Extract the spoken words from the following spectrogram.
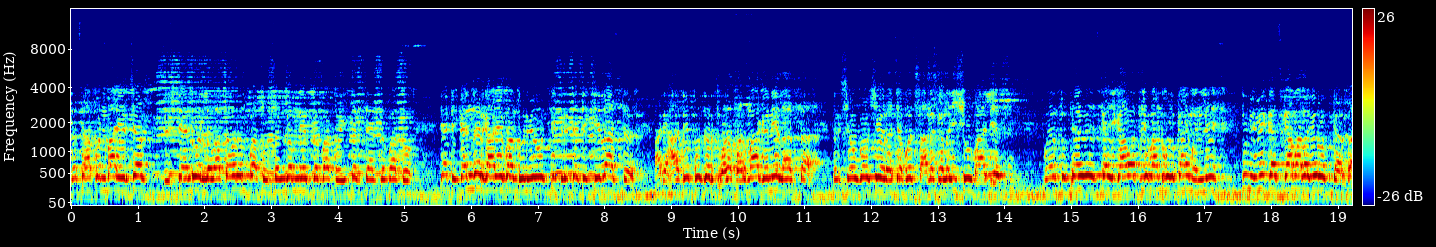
जसं आपण बाहेरच्या स्टँडवरलं वातावरण पाहतो संगमनेरचं पाहतो इतर स्टँडचं पाहतो त्या ठिकाणी जर गाळे बांधून व्यवस्थितरित्या ते केलं असतं आणि हा डेपो जर थोडाफार माग नेला असता तर शेवगाव शहराच्या बस स्थानकालाही शोभा आली असती. परंतु त्यावेळेस काही गावातले भांडवल काय म्हणले? तुम्ही विकास कामाला विरोध करता.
